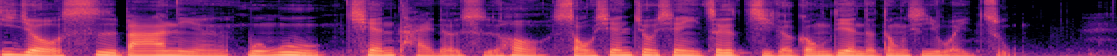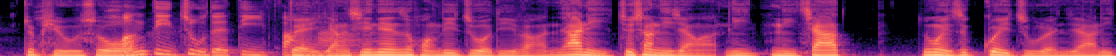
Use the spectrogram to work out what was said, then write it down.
一九四八年文物迁台的时候，首先就先以这几个宫殿的东西为主。就比如说皇帝住的地方，对，养心殿是皇帝住的地方。那你就像你讲啊，你你家如果你是贵族人家，你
